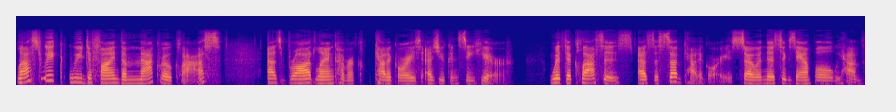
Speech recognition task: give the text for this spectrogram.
Last week, we defined the macro class as broad land cover categories, as you can see here with the classes as the subcategories. So in this example, we have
